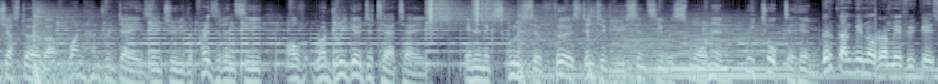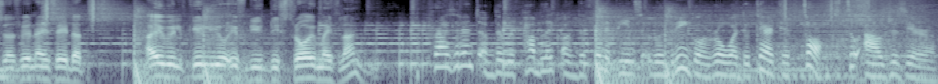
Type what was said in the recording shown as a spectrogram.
just over 100 days into the presidency of Rodrigo Duterte. In an exclusive first interview since he was sworn in, we talked to him. There can be no ramifications when I say that I will kill you if you destroy my land. President of the Republic of the Philippines, Rodrigo Roa Duterte, talks to Al Jazeera.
